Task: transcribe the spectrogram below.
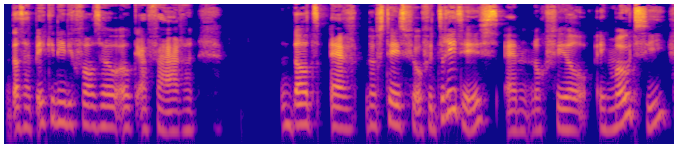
dat heb ik in ieder geval zo ook ervaren, dat er nog steeds veel verdriet is en nog veel emotie.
